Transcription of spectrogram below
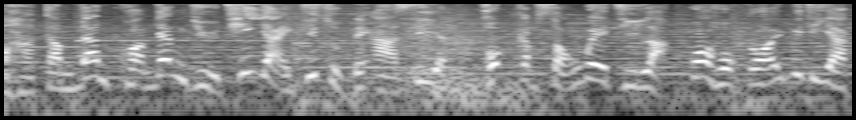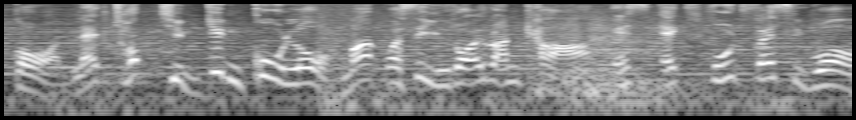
มหากรรมด้านความยั่งยืนที่ใหญ่ที่สุดในอาเซียน พบกับ 2 เวทีหลักกว่า 600 วิทยากร และช็อปชิมกินกู้โลกมากกว่า 400 ร้านค้า SX Food Festival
